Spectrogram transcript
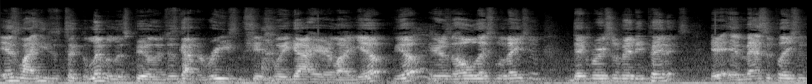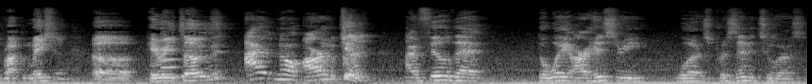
It's like he just took the limitless pill and just got to read some shit when he got here. Like, yep, yep. Here's the whole explanation: Declaration of Independence, Emancipation Proclamation, uh, Harriet Tubman. I no our. It. I feel that the way our history was presented to us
